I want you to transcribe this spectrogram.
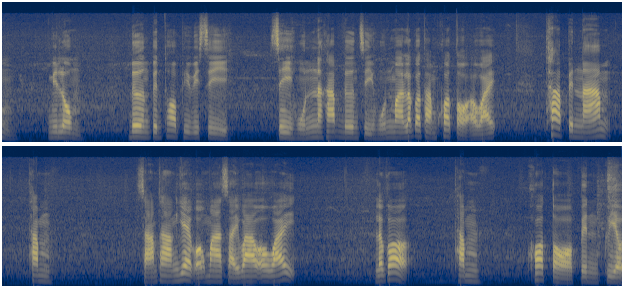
ม มีลม เดินเป็นท่อ PVC 4 หุนนะครับ เดิน 4 หุนมาแล้วก็ทำข้อต่อเอาไว้ ถ้าเป็นน้ำทำสามทางแยกออกมาใส่วาล์วเอาไว้ แล้วก็ทำข้อต่อเป็นเกลียว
